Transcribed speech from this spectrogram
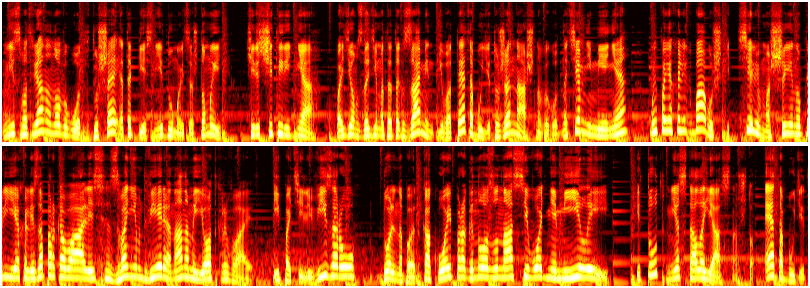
Но несмотря на Новый год, в душе эта песня. И думается, что мы через 4 дня пойдем сдадим этот экзамен, и вот это будет уже наш Новый год. Но тем не менее, мы поехали к бабушке, сели в машину, приехали, запарковались, звоним дверь, она нам ее открывает. И по телевизору Дольно поет, какой прогноз у нас сегодня, милый? И тут мне стало ясно, что это будет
